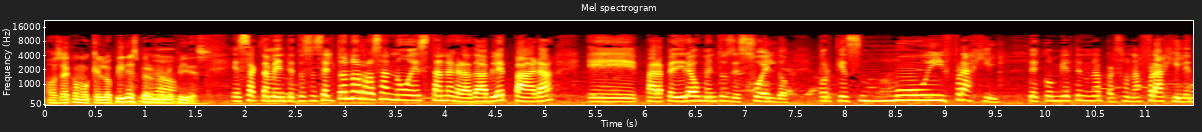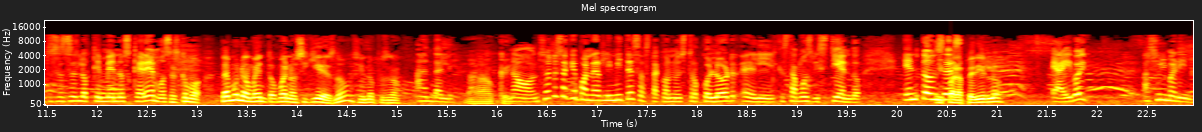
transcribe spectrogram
O sea, como que lo pides, pero no, lo pides. Exactamente. Entonces el tono rosa no es tan agradable para, eh, para pedir aumentos de sueldo, porque es muy frágil. Te convierte en una persona frágil, entonces es lo que menos queremos. es como, dame un aumento. Bueno, si quieres, ¿no? Si no, pues no. Ándale. Ah, ok. No, nosotros hay que poner límites hasta con nuestro color, el que estamos vistiendo. Entonces, y para pedirlo, ahí voy, azul marino.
